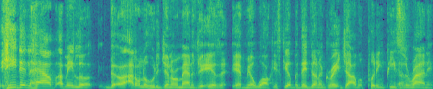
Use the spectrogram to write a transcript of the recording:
he didn't have. I mean, look. The, uh, I don't know who the general manager is at, at Milwaukee, Skip, but they've done a great job of putting pieces around him.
